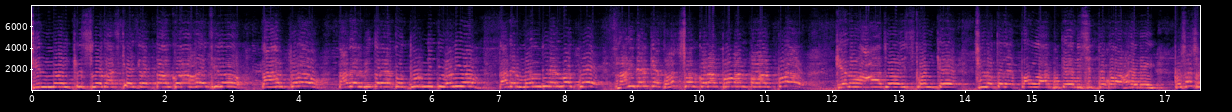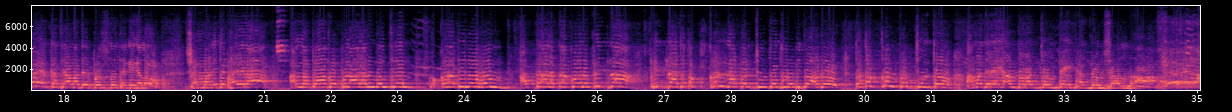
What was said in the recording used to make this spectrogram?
চিন্ময় কৃষ্ণ দাসকে গ্রেফতার করা হয়েছিল। তারপরেও তাদের ভিতরে এত দুর্নীতি অনিয়ম, তাদের মন্দিরের মধ্যে নারীদেরকে ধর্ষণ করার প্রমাণ পাওয়ার পরেও কেন আজও ইস্কনকে চিরতরে বাংলার বুকে নিষিদ্ধ করা হয়নি? প্রশাসনের কাছে আমাদের প্রশ্ন থেকে গেল। সম্মানিত ভাইয়েরা, আল্লাহ রব্বুল বলছেন ফিতনা। ফিতনা যতক্ষণ না পর্যন্ত দূরীভূত হবে, ততক্ষণ পর্যন্ত আমাদের এই আন্দোলন চলতেই থাকবে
